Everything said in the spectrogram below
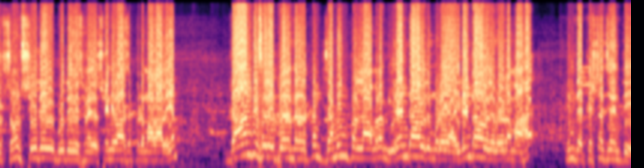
உற்சவம் ஸ்ரீதேவி பூதேவி ஸ்ரீனிவாச பெருமாள் ஆலயம் காந்தி சிலை பிறந்த நடத்தம் ஜமீன் பல்லாவரம் இரண்டாவது முறையா இரண்டாவது வருடமாக இந்த கிருஷ்ண ஜெயந்தி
